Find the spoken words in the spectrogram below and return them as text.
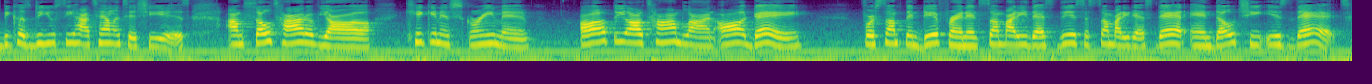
because do you see how talented she is? I'm so tired of y'all kicking and screaming all through y'all timeline all day for something different and somebody that's this and somebody that's that and Doechii is that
